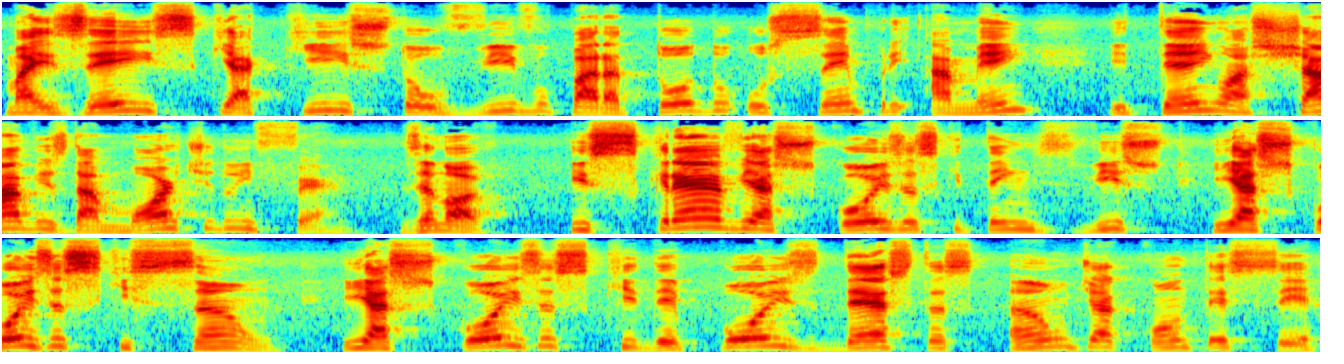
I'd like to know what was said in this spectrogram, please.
mas eis que aqui estou vivo para todo o sempre. Amém e tenho as chaves da morte e do inferno. 19. Escreve as coisas que tens visto, e as coisas que são, e as coisas que depois destas hão de acontecer.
